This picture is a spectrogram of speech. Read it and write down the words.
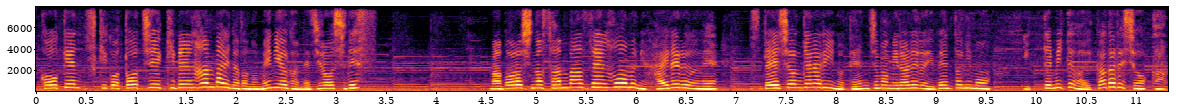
貢献付きご当地駅弁販売などのメニューが目白押しです。幻の3番線ホームに入れる上、ステーションギャラリーの展示も見られるイベントにも行ってみてはいかがでしょうか。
